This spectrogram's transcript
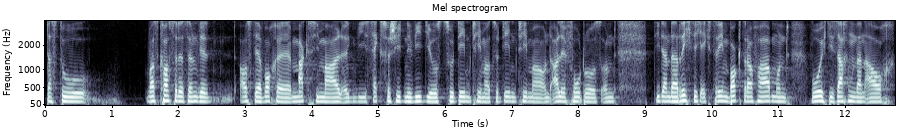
dass du, was kostet es, wenn wir aus der Woche maximal irgendwie sechs verschiedene Videos zu dem Thema, zu dem Thema und alle Fotos und die dann da richtig extrem Bock drauf haben und wo ich die Sachen dann auch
